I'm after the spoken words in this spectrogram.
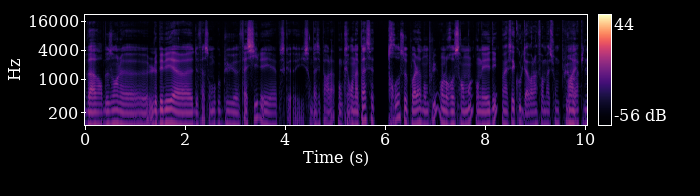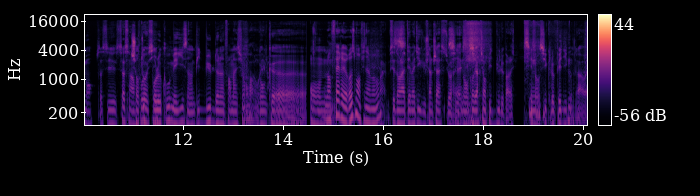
va avoir besoin le, le bébé euh, de façon beaucoup plus facile, et parce qu'ils sont passés par là. Donc on n'a pas cette, trop ce poids-là non plus. On le ressent moins. On est aidé. Ouais c'est cool d'avoir l'information plus Ouais. rapidement. Ça c'est ça c'est un Surtout poids aussi. pour le coup, Meggy, c'est un pitbull de l'information. Oh, ouais. donc, euh, on... L'enfer et heureusement finalement. Ouais, c'est dans la thématique du chien de chasse, tu vois. Convertie en pitbull par la suite. c'est une encyclopédie. quoi. Ah ouais.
